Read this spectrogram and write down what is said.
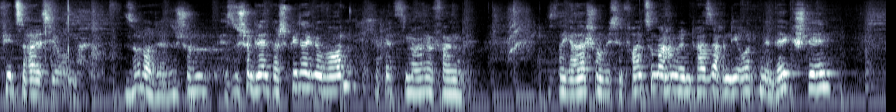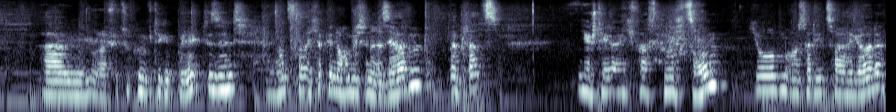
Viel zu heiß hier oben. So Leute, es ist schon, es ist schon wieder etwas später geworden. Ich habe jetzt mal angefangen, das Regal schon ein bisschen voll zu machen mit ein paar Sachen, die unten im Weg stehen ähm, oder für zukünftige Projekte sind. Ansonsten, ich habe hier noch ein bisschen Reserve beim Platz. Hier steht eigentlich fast nichts rum, hier oben, außer die zwei Regale.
